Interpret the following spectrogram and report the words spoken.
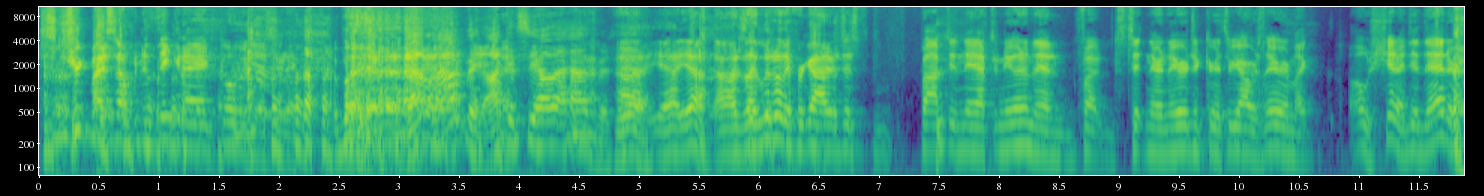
Just tricked myself into thinking I had COVID yesterday. But That'll happen. I can see how that happened. yeah, Yeah. yeah, yeah. I was I literally forgot. I was just popped in the afternoon, and then sitting there in the urgent care three hours later. I'm like, "Oh shit, I did that earlier."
